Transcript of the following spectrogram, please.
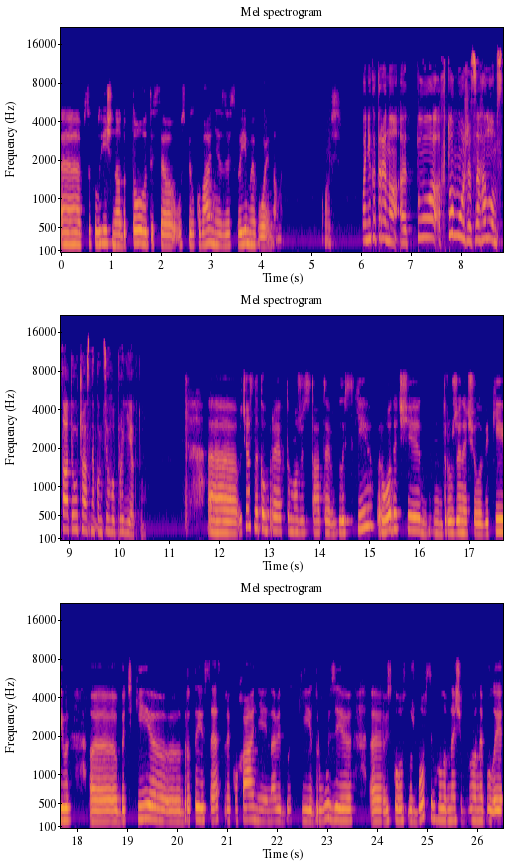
е, психологічно адаптовуватися у спілкуванні зі своїми воїнами. Ось. Пані Катерино, е, то хто може загалом стати учасником цього проєкту? Е, Учасником проєкту можуть стати близькі, родичі, дружини, чоловіки, е, батьки, е, брати, сестри, кохані, навіть близькі друзі, військовослужбовців. Головне, щоб вони були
